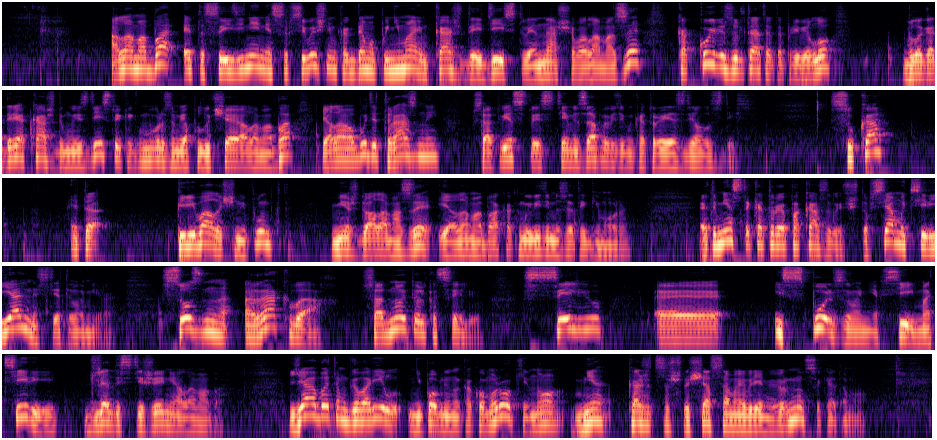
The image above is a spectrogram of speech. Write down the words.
Аламаба – это соединение со Всевышним, когда мы понимаем каждое действие нашего Аламазе, какой результат это привело, благодаря каждому из действий, каким образом я получаю Аламаба, и Алама будет разный в соответствии с теми заповедями, которые я сделал здесь. Сука – это перевалочный пункт между Аламазе и Аламаба, как мы видим из этой геморы. Это место, которое показывает, что вся материальность этого мира – создана раквах с одной только целью. С целью э, использования всей материи для достижения Аламаба. Я об этом говорил, не помню на каком уроке, но мне кажется, что сейчас самое время вернуться к этому –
